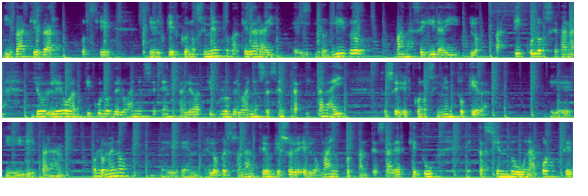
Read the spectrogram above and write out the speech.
y va a quedar, porque el, el conocimiento va a quedar ahí, los libros van a seguir ahí, los artículos se van a... Yo leo artículos de los años 70, leo artículos de los años 60 y están ahí, entonces el conocimiento queda. Eh, y, para, por lo menos eh, en, en, lo personal, creo que eso es lo más importante, saber que tú estás haciendo un aporte,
